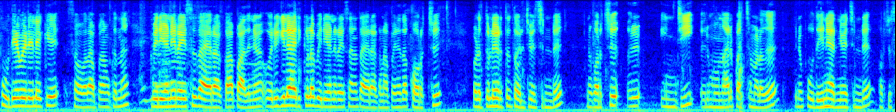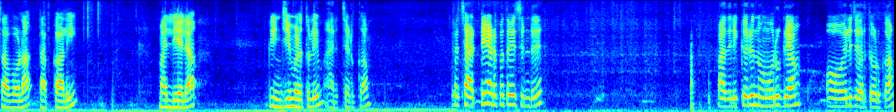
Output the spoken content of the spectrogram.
പുതിയ വീഡിയോയിലേക്ക് സ്വാഗതം. അപ്പോൾ നമുക്കിന്ന് ബിരിയാണി റൈസ് തയ്യാറാക്കാം. അപ്പോൾ അതിന് ഒരു കിലോ അരിക്കുള്ള ബിരിയാണി റൈസാണ് തയ്യാറാക്കുന്നത് അപ്പോൾ ഇതാ കുറച്ച് വെളുത്തുള്ളി എടുത്ത് തൊലിച്ച് വെച്ചിട്ടുണ്ട്. പിന്നെ കുറച്ച് ഒരു ഇഞ്ചി ഒരു മൂന്നാൽ പച്ചമുളക് പിന്നെ പുതിന അരിഞ്ഞ് വെച്ചിട്ടുണ്ട്. കുറച്ച് സവോള തക്കാളി മല്ലിയില ഇഞ്ചിയും വെളുത്തുള്ളിയും അരച്ചെടുക്കാം. ഇപ്പോൾ ചട്ടി അടുപ്പത്ത് വെച്ചിട്ടുണ്ട്. അപ്പോൾ അതിലേക്ക് ഒരു നൂറ് ഗ്രാം ഓയിൽ ചേർത്ത് കൊടുക്കാം.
